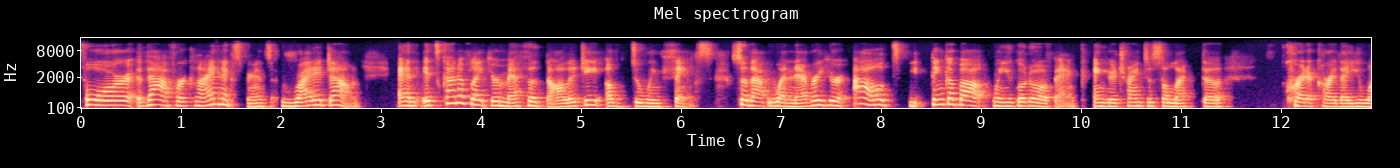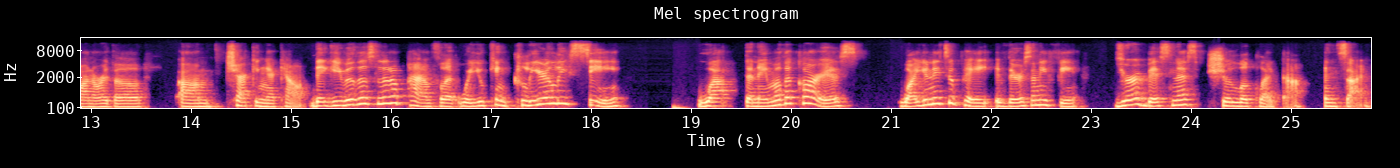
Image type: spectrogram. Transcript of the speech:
for that? For client experience, write it down. And it's kind of like your methodology of doing things so that whenever you're out, think about when you go to a bank and you're trying to select the credit card that you want or the um, checking account. They give you this little pamphlet where you can clearly see what the name of the car is, what you need to pay, if there's any fee. Your business should look like that inside.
